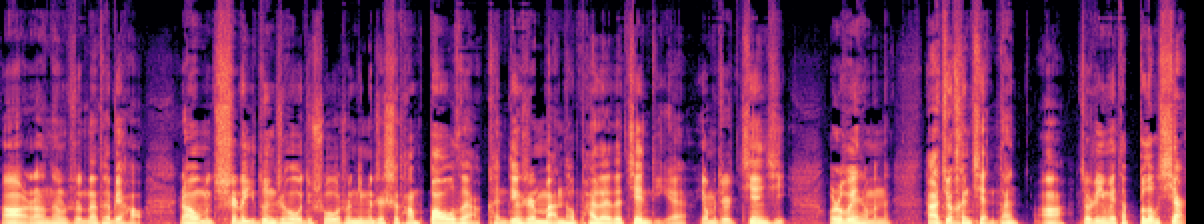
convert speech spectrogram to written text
啊，然后他们说那特别好。然后我们吃了一顿之后，我就说我说你们这食堂包子呀，肯定是馒头派来的间谍，要么就是奸细。我说为什么呢？啊，就很简单啊，就是因为它不露馅儿。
